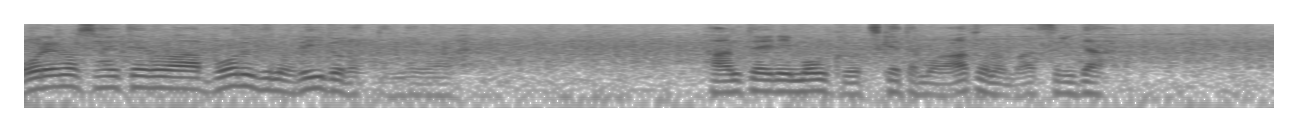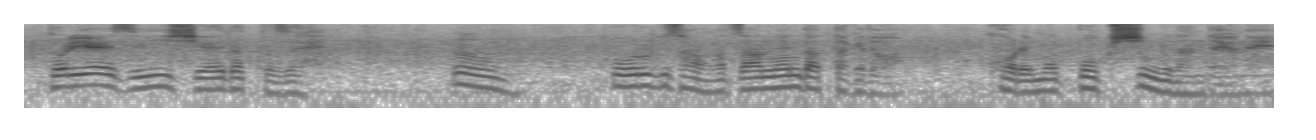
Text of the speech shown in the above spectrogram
俺の採点はボルグのリードだったんだが判定に文句をつけても後の祭りだ。とりあえずいい試合だったぜ。うん。ボルグさんは残念だったけどこれもボクシングなんだよね。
